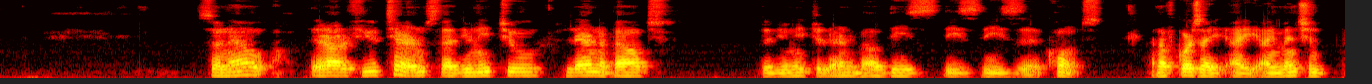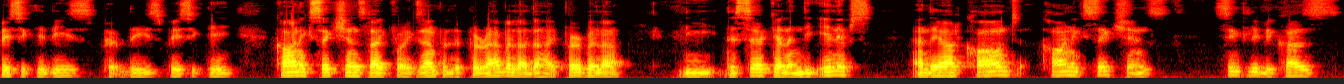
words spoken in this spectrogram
So now there are a few terms that you need to learn about that you need to learn about these these these uh, cones. And of course I, I, I mentioned basically these these basically conic sections like for example the parabola the hyperbola the the circle and the ellipse. And they are called conic sections simply because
